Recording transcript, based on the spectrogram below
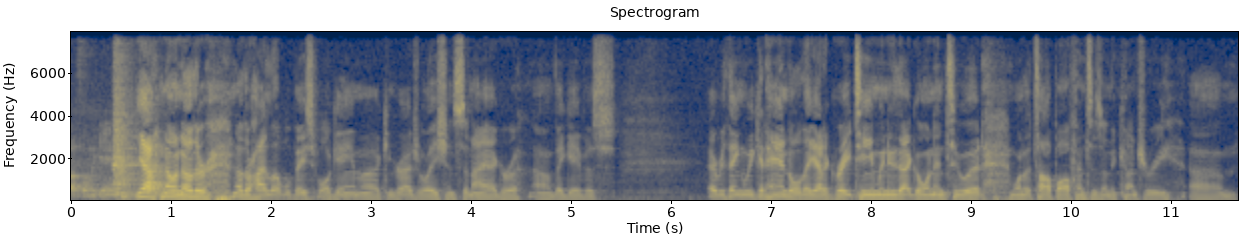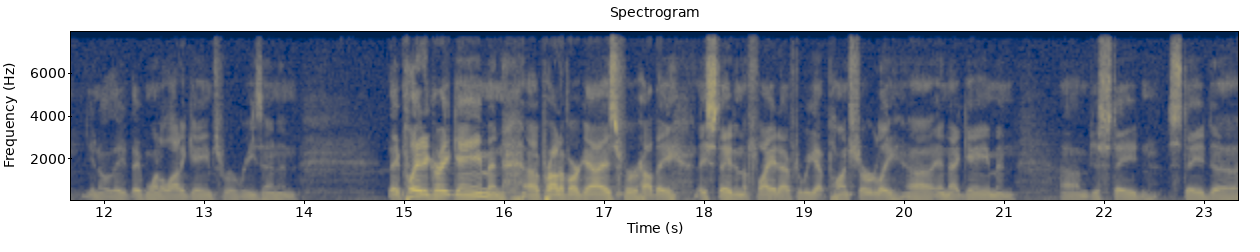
thoughts on the game? Yeah, no, another another high level baseball game. Uh, congratulations to Niagara. Um, they gave us everything we could handle. They got a great team. We knew that going into it. One of the top offenses in the country. Um, you know, they, they've won a lot of games for a reason, and they played a great game. And uh, proud of our guys for how they, they stayed in the fight after we got punched early uh, in that game, and um, just stayed stayed uh,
